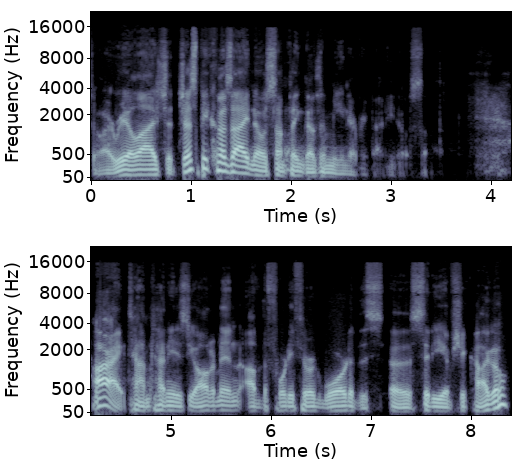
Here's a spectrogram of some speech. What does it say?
So I realized that just because I know something doesn't mean everybody knows something. All right, Tom Tunney is the alderman of the 43rd ward of the uh, city of Chicago,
